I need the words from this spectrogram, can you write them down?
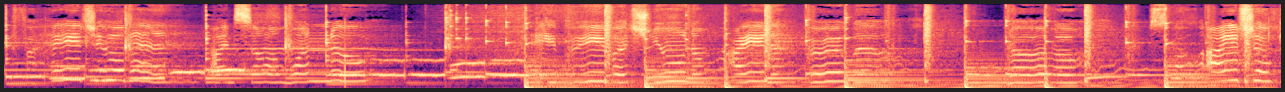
If I hate you, then find someone new but you know I never will. No, so I choke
